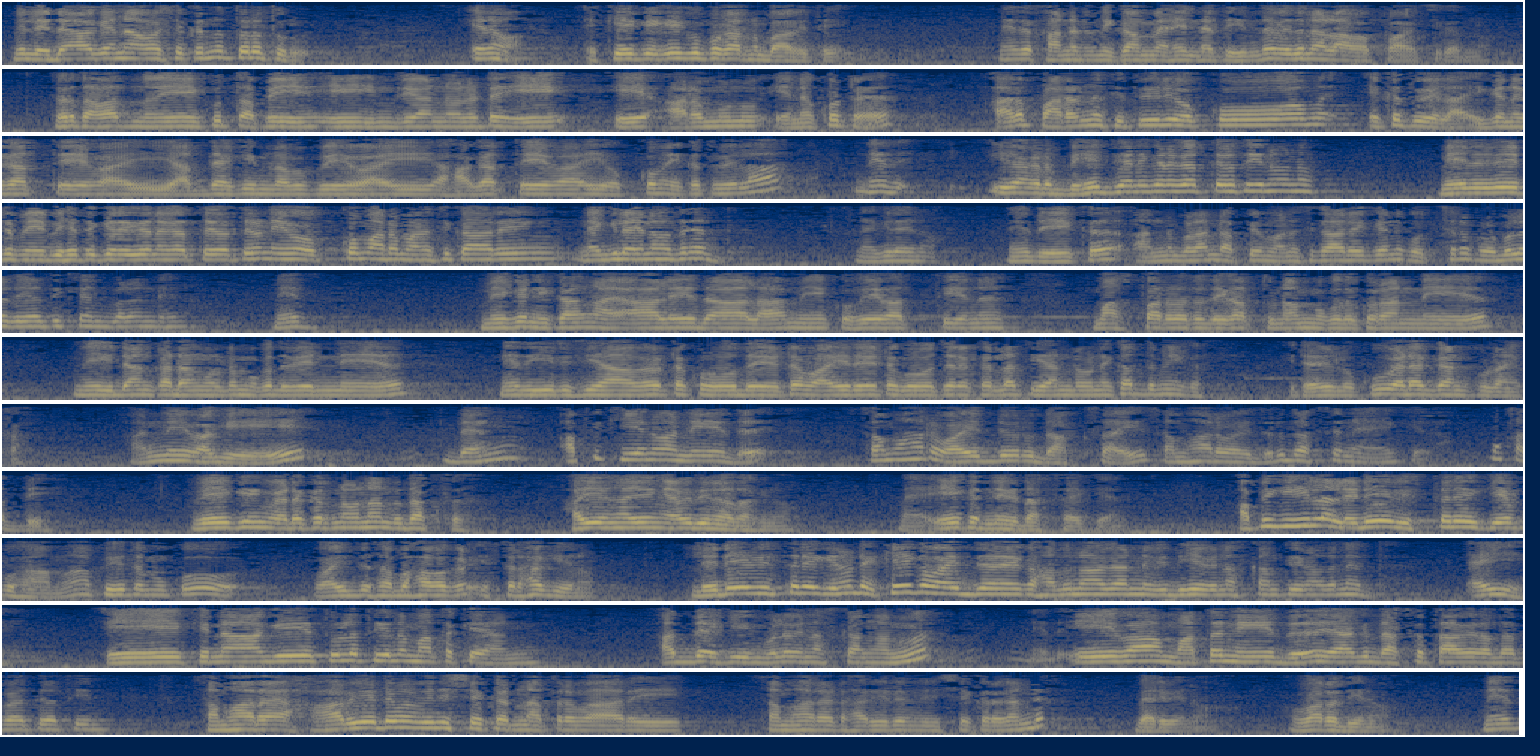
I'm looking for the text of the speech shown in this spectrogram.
මේ ලෙඩා ගැන අවශ්‍ය කරන තොරතුරු එනවා. එක එක එක එක උපකරණ භාවිතේ. නේද? කනට නිකම්ම ඇහෙන්නේ නැති හින්දා වේදනාලාවක් පාවිච්චි කරනවා. ඒතර තවත් නොයේකුත් අපේ ඒ ඉන්ද්‍රියන් වලට ඒ ඒ අරමුණු එනකොට අර පරණ සිතුවිලි ඔක්කොම එකතු වෙලා ඉගෙනගත් ඒවායි අත්දැකීම් ලැබපු ඒවායි අහගත් ඒවායි ඔක්කොම එකතු වෙලා නේද? ඊළඟට බෙහෙත් ගැන ඉගෙන ගත්ත ඒවා තියෙනවනේ. මේ ලෙඩේට මේ බෙහෙත කියලා ඉගෙන ගත්ත ඒවා තියෙනවනේ. ඒවා ඔක්කොම අර මානසිකාරයෙන් නැగిලා එනවද නැද්ද? නැగిලා එනවා. නේද? ඒක අන්න බලන්න අපේ මානසිකාරය කියන්නේ කොච්චර ප්‍රබල දෙයක්ද කියන්නේ බලන්න එහෙනම්. නේද? මේක නිකන් ආලේ දාලා මේ කොහෙවත් තියෙන මස් පර්වත දෙකක් තුනක් මොකද කරන්නේය? මේ ඉඩම් කඩම් වලට මොකද වෙන්නේය? නේද ඊර්ෂියාවට, ක්‍රෝධයට, වෛරයට ගෝචර කරලා තියන්න ඕන එකක්ද මේක? ඊට වඩා ලොකු වැඩක් ගන්න පුළුවන් එකක්. අන්න ඒ වගේ දැන් අපි කියනවා නේද සමහර වෛද්‍යවරු දක්ෂයි සමහර වෛද්‍යවරු දක්ෂ නැහැ කියලා. මොකද්ද ඒ? වේගෙන් වැඩ කරනවා නම් දක්ෂ. හයියෙන් හයියෙන් ඇවිදිනවා දකින්න. නෑ ඒක නෙවෙයි දක්ෂයි කියන්නේ. අපි ගිහිල්ලා ලෙඩේ විස්තරය කියපුවාම අපි හිතමුකෝ වෛද්‍ය සභාවක ඉස්සරහා කියනවා. ලෙඩේ විස්තරය කියනකොට එක එක වෛද්‍යවරයෙක් හඳුනා ගන්න විදිහේ වෙනස්කම් තියෙනවද නැද්ද? ඇයි? ඒ කෙනාගේ තුල තියෙන මතකයන් අත්දැකීම් වල වෙනස්කම් අනුව නේද? ඒවා මත නේද එයාගේ දක්ෂතාවය රඳාපවතිලා තියෙන්නේ. සමහර අය හරියටම විනිශ්චය කරන අතර වාරේ සමහර අයට හරියටම විනිශ්චය කරගන්න බැරි වෙනවා. වරදිනවා. නේද?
